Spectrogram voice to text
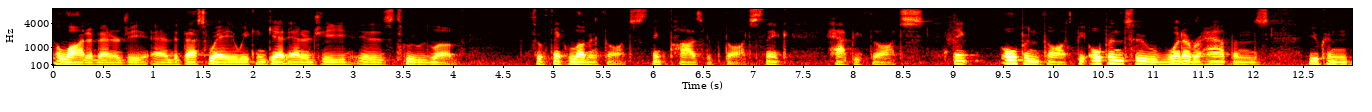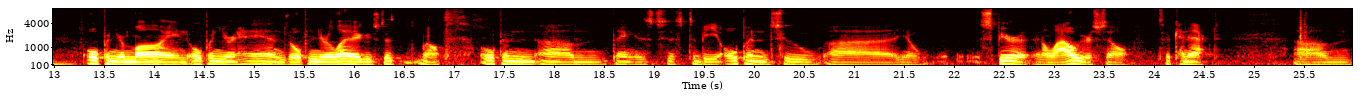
a lot of energy, and the best way we can get energy is through love. So think loving thoughts, think positive thoughts, think happy thoughts, think open thoughts. Be open to whatever happens. You can open your mind, open your hands, open your legs. Just well, open um, thing is just to be open to uh, you know spirit and allow yourself to connect. Um,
